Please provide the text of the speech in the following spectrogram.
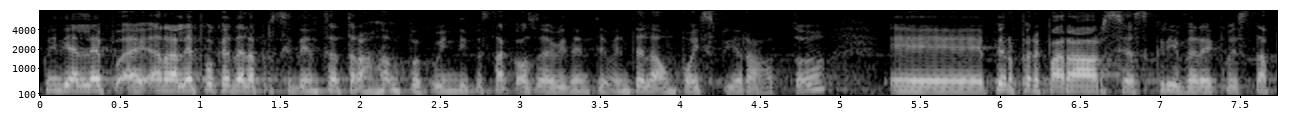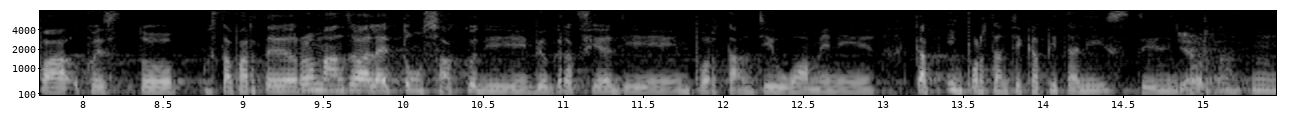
Quindi era l'epoca della presidenza Trump, quindi questa cosa evidentemente l'ha un po' ispirato. E per prepararsi a scrivere questa, pa- questo, questa, parte del romanzo ha letto un sacco di biografie di importanti uomini, cap- importanti capitalisti, important- yeah. mm.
